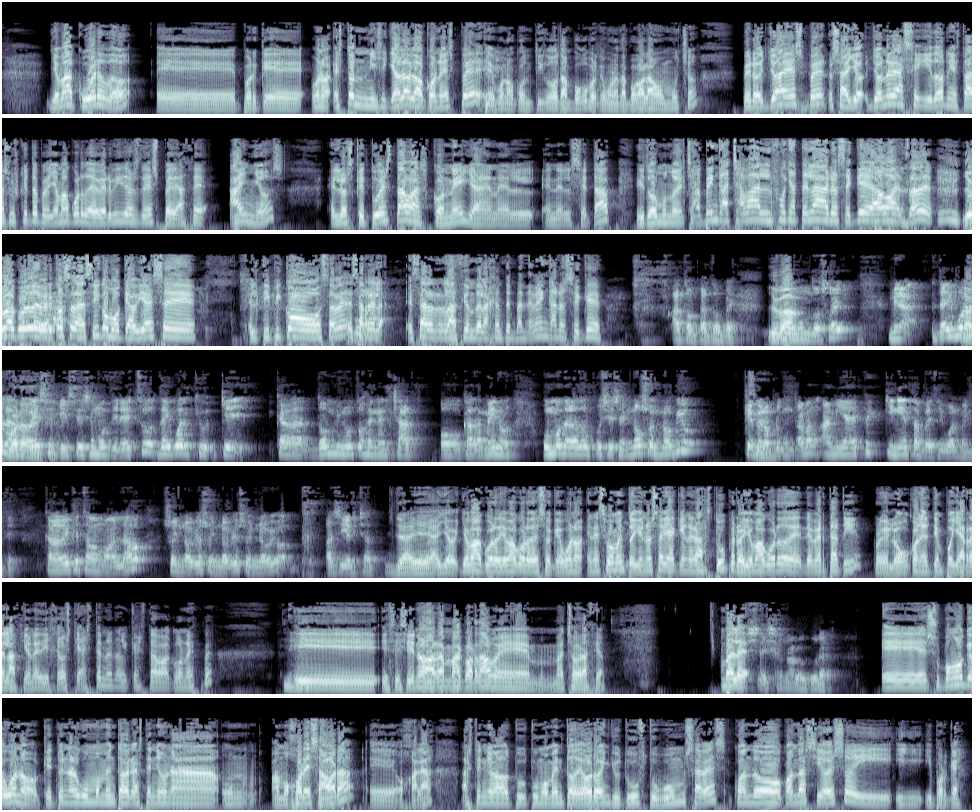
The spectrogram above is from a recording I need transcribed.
Yo me acuerdo, eh, porque, bueno, esto ni siquiera lo he hablado con Espe, eh, bueno, contigo tampoco, porque bueno, tampoco hablamos mucho, pero yo a Espe, o sea, yo, yo no era seguidor ni estaba suscrito, pero yo me acuerdo de ver vídeos de Espe de hace años, en los que tú estabas con ella en el, en el setup, y todo el mundo en el chat, venga chaval, fóllatela, no sé qué, ¿sabes? Yo me acuerdo de ver cosas así, como que había ese, el típico, ¿sabes? Esa, rela- esa relación de la gente en plan de, venga, no sé qué. A tope, a tope. Yo Todo el mundo soy. Mira, da igual las veces que hiciésemos directo, da igual que, que cada dos minutos en el chat o cada menos un moderador pusiese no son novio, que Sí. me lo preguntaban a mí a Espe 500 veces igualmente. Cada vez que estábamos al lado, soy novio, soy novio, soy novio, así el chat. Ya, ya, ya, yo, yo me acuerdo, yo me acuerdo de eso, que bueno, en ese momento yo no sabía quién eras tú, pero yo me acuerdo de, de verte a ti, porque luego con el tiempo ya relacioné, dije, hostia, este no era el que estaba con Espe. Y, y sí, sí, no, ahora me he acordado, me, me ha hecho gracia. Vale, Es, es una locura. eh, supongo que bueno, que tú en algún momento habrás tenido una, un, a lo mejor es ahora, eh, ojalá, has tenido tu, tu momento de oro en YouTube, tu boom, ¿sabes? ¿Cuándo, ¿cuándo ha sido eso y, y, y por qué?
